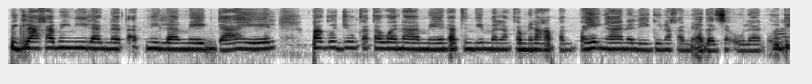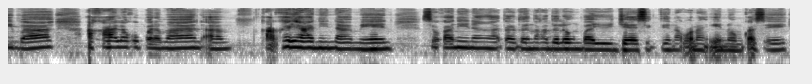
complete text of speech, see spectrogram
bigla kaming nilagnat at nilamig dahil pagod yung katawan namin at hindi man lang kami nakapagpahinga, naligo na kami agad sa ulan. O di ba? Akala ko pa naman um, kakayanin namin. So kanina nga talaga nakadalawang biogesic din ako ng inom kasi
